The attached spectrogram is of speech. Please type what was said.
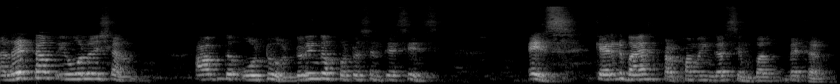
a rate of evolution of the O2 during the photosynthesis is carried by performing a simple method.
